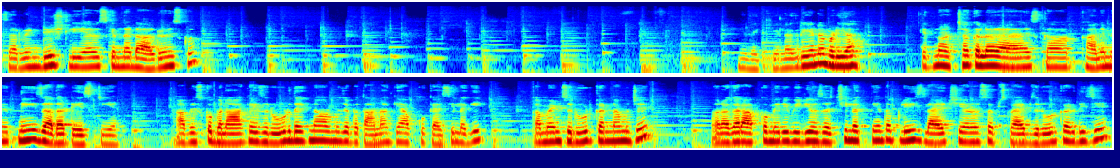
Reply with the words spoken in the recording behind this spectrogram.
सर्विंग डिश लिया है, उसके अंदर डाल रही हूँ इसको। ये देखिए, लग रही है ना बढ़िया। कितना अच्छा कलर आया है इसका और खाने में उतनी ही ज़्यादा टेस्टी है। आप इसको बना के ज़रूर देखना और मुझे बताना कि आपको कैसी लगी। कमेंट ज़रूर करना मुझे। और अगर आपको मेरी वीडियोस अच्छी लगती हैं तो प्लीज़ लाइक शेयर और सब्सक्राइब ज़रूर कर दीजिए।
